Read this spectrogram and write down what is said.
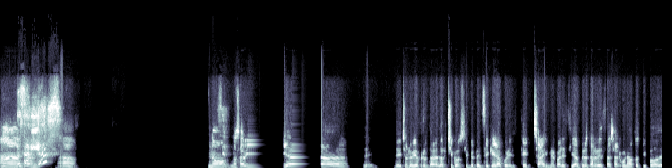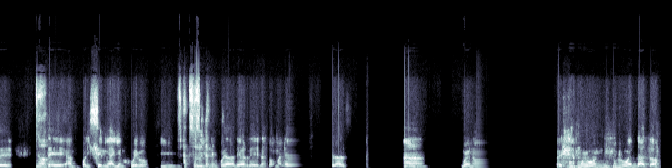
Ah, ¿No sabías? Ah. No, no sabía. De hecho, le voy a preguntar a los chicos. Siempre pensé que era por el té chai, me parecía, pero tal vez haya algún otro tipo de, de polisemia ahí en juego y, Absolutamente. pueda leer de las dos maneras. Ah, bueno. Es muy buen, muy buen dato.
